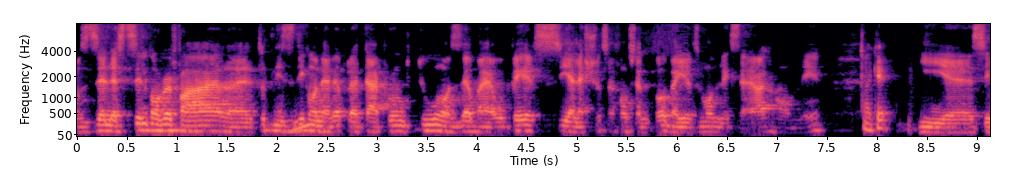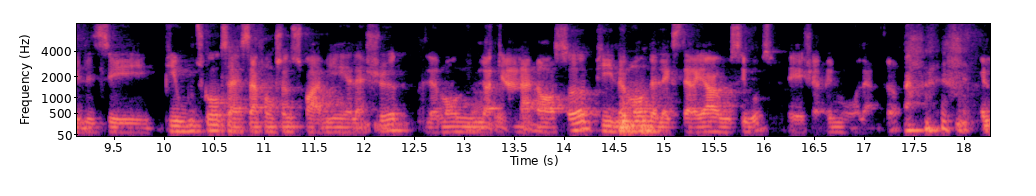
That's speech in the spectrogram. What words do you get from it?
on se disait le style qu'on veut faire, euh, toutes les idées mm-hmm. qu'on avait pour le taproom et tout. On se disait, ben, au pire, si à la chute ça ne fonctionne pas, ben, il y a du monde de l'extérieur qui va venir. OK. Puis, euh, Puis au bout du compte, ça, fonctionne super bien à la chute. Le monde local adore ça. Puis le monde de l'extérieur aussi. Oups, j'ai échappé mon laptop. le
